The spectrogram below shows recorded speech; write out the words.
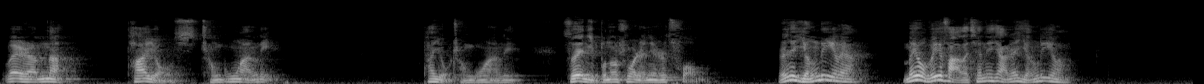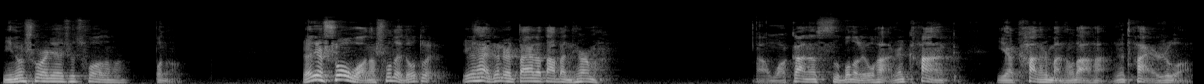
为什么呢？他有成功案例，他有成功案例，所以你不能说人家是错误的，人家盈利了呀，没有违法的前提下，人盈利了，你能说人家是错的吗？不能。人家说我呢，说的也都对，因为他也跟这待了大半天嘛。啊，我干的四脖子流汗，人看也看的是满头大汗，因为太热了。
